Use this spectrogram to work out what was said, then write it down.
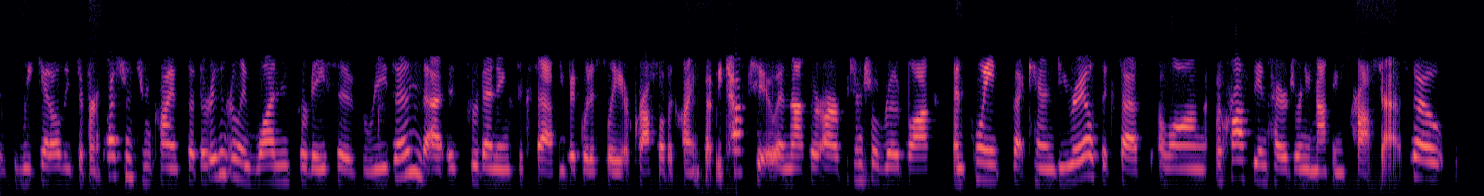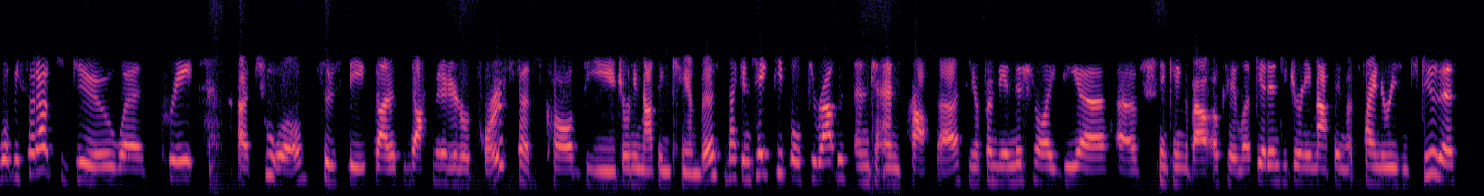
is we get all these different questions from clients, but there isn't really one pervasive reason that is preventing preventing success ubiquitously across all the clients that we talk to, and that there are potential roadblocks and points that can derail success along across the entire journey mapping process. So what we set out to do was create a tool, so to speak, that is documented in a report that's called the Journey Mapping Canvas that can take people throughout this end-to-end process, you know, from the initial idea of thinking about, okay, let's get into journey mapping, let's find a reason to do this,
